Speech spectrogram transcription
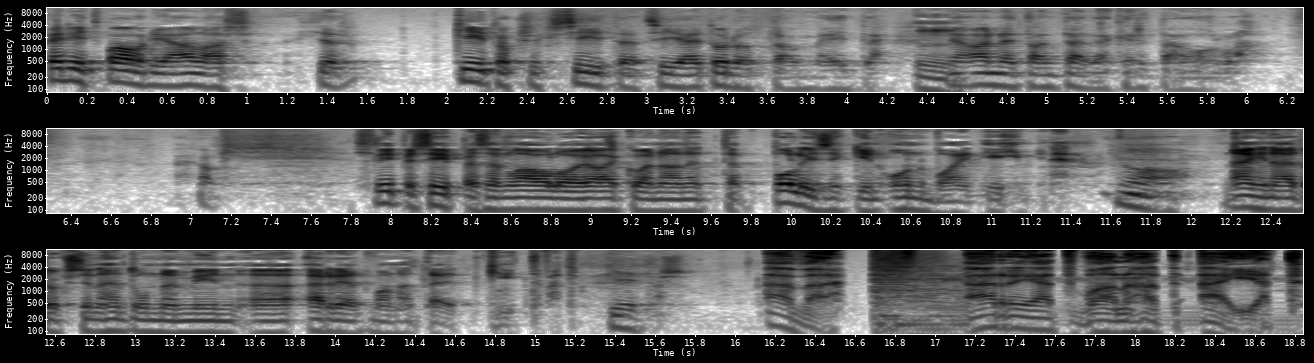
vedit vauhdin alas ja kiitokseksi siitä, että se jäi odottaa meitä. Mm. Me annetaan tällä kertaa olla. Slipi Siipäsen lauloi aikoinaan, että poliisikin on vain ihminen. No. Näihin ajatuksiin näihin tunnemiin äreät vanhat äijät kiittävät. Kiitos. Ävä. Äreät vanhat äijät.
